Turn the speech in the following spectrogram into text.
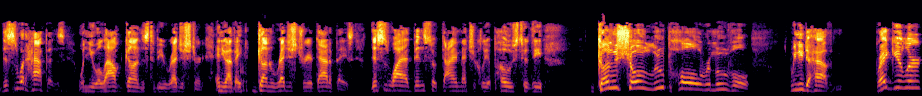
This is what happens when you allow guns to be registered and you have a gun registry or database. This is why I've been so diametrically opposed to the gun show loophole removal. We need to have regular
